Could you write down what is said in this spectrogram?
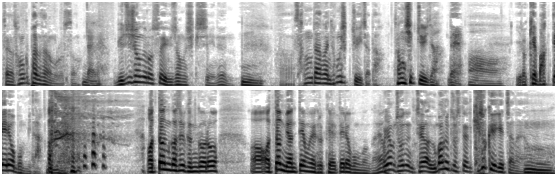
제가 성급한 사람으로서 네. 뮤지션으로서의 유정식 씨는 음, 어, 상당한 형식주의자다. 형식주의자. 네. 어, 이렇게 막 때려 봅니다. 어떤 것을 근거로 어, 어떤 면 때문에 그렇게 때려본 건가요? 왜냐면 저는 제가 음악을 들었을 때도 계속 그 얘기했잖아요. 음,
